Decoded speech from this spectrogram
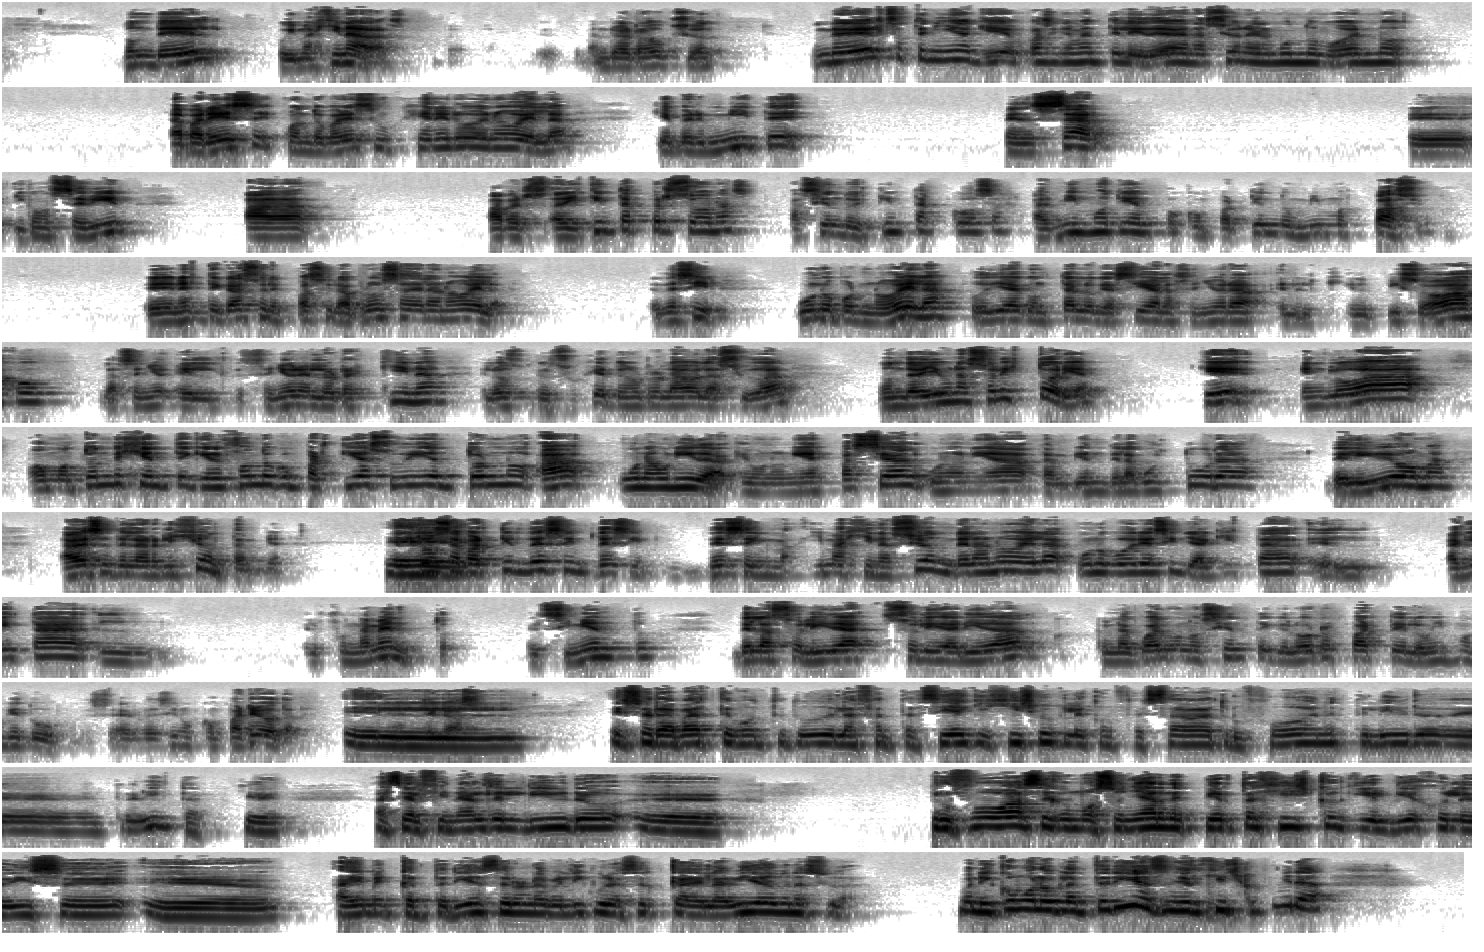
donde él, o imaginadas, de la traducción, donde él sostenía que básicamente la idea de nación en el mundo moderno aparece cuando aparece un género de novela que permite pensar eh, y concebir a, a, distintas personas haciendo distintas cosas al mismo tiempo, compartiendo un mismo espacio. En este caso, el espacio de la prosa de la novela. Es decir, uno por novela podía contar lo que hacía la señora en el, en el piso abajo, la señor, el señor en la otra esquina, el, el sujeto en otro lado de la ciudad, donde había una sola historia que englobaba a un montón de gente que en el fondo compartía su vida en torno a una unidad, que es una unidad espacial, una unidad también de la cultura, del idioma, a veces de la religión también. Entonces, Eh, a partir de, ese- de, ese- de esa ima- imaginación de la novela, uno podría decir, ya aquí está el, aquí está el, el fundamento, el cimiento de la solida- solidaridad con la cual uno siente que el otro es parte de lo mismo que tú, es decir, un compatriota. el- en este eso era parte, ponte tú, de la fantasía que Hitchcock le confesaba a Truffaut en este libro de entrevistas, que hacia el final del libro eh, Truffaut hace como soñar despierto a Hitchcock y el viejo le dice, eh, me encantaría hacer una película acerca de la vida de una ciudad. Bueno, ¿y cómo lo plantearía, señor Hitchcock? Mira,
